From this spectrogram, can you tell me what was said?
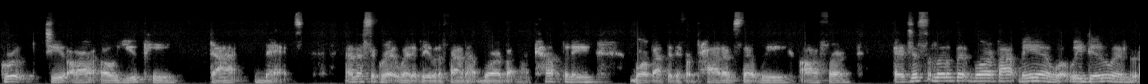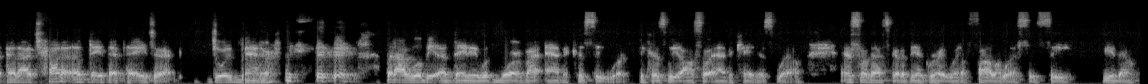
group, G R O U P dot net. And that's a great way to be able to find out more about my company, more about the different products that we offer, and just a little bit more about me and what we do. And, and I try to update that page doing better, but I will be updating with more of our advocacy work because we also advocate as well. And so that's going to be a great way to follow us and see, you know,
